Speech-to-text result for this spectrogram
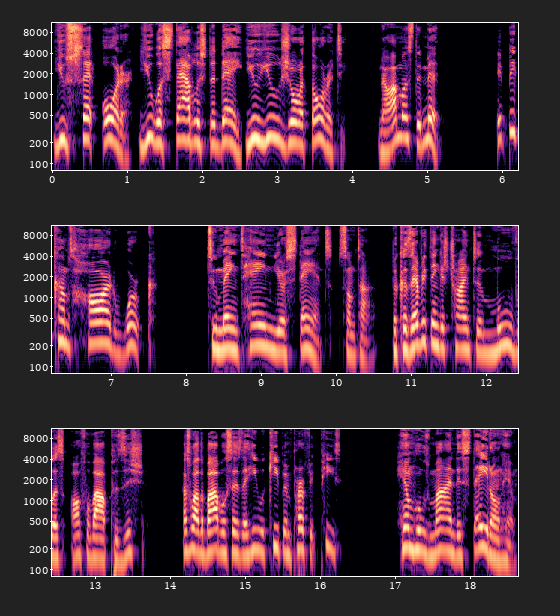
you set order, you establish the day, you use your authority. Now, I must admit, it becomes hard work to maintain your stance sometimes because everything is trying to move us off of our position. That's why the Bible says that he would keep in perfect peace him whose mind is stayed on him.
